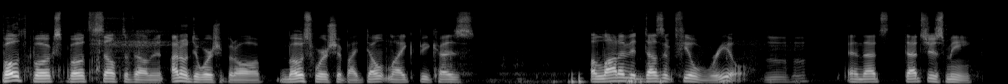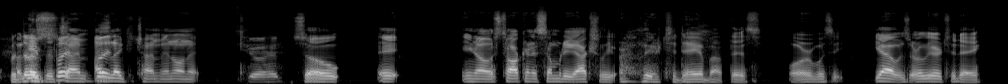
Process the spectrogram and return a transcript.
both books, both self development. I don't do worship at all. Most worship I don't like because a lot of it doesn't feel real, Mm-hmm. and that's that's just me. But I'd, those like to but- chime, but- I'd like to chime in on it. Go ahead. So, it, you know, I was talking to somebody actually earlier today about this, or was it? Yeah, it was earlier today,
